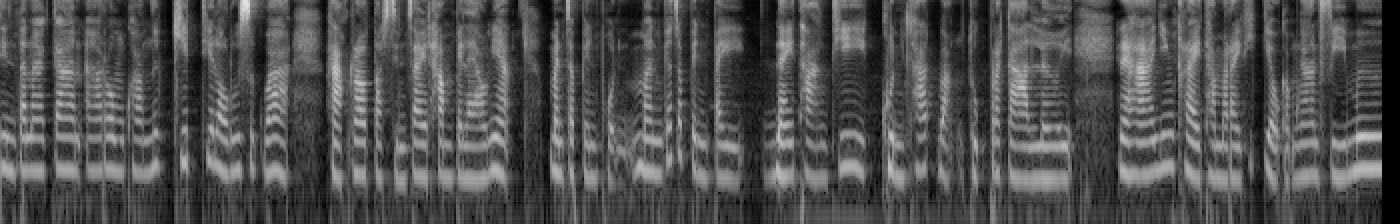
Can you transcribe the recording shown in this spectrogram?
จินตนาการอารมณ์ความนึกคิดที่เรารู้สึกว่า หากเราตัดสินใจทำไปแล้วเนี่ย มันจะเป็นผลมันก็จะเป็นไปในทางที่คุณคาดหวังทุกประการเลยนะคะยิ่งใครทำอะไรที่เกี่ยวกับงานฝีมือ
